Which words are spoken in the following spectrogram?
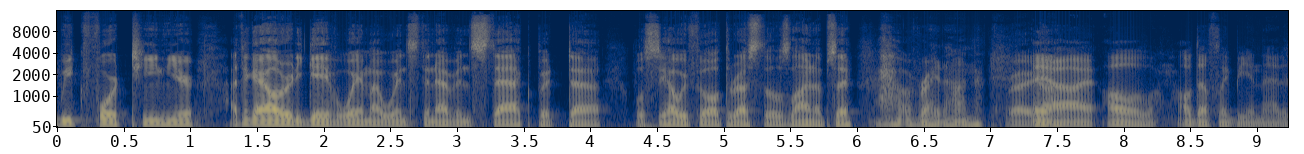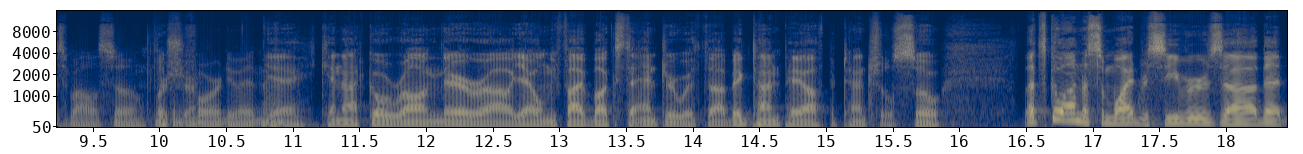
week 14 here. I think I already gave away my Winston Evans stack, but uh, we'll see how we fill out the rest of those lineups. Eh? right on. Right Yeah, on. I'll I'll definitely be in that as well. So looking sure. forward to it. Man. Yeah, cannot go wrong there. Uh, yeah, only five bucks to enter with uh, big time payoff potential. So let's go on to some wide receivers uh, that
